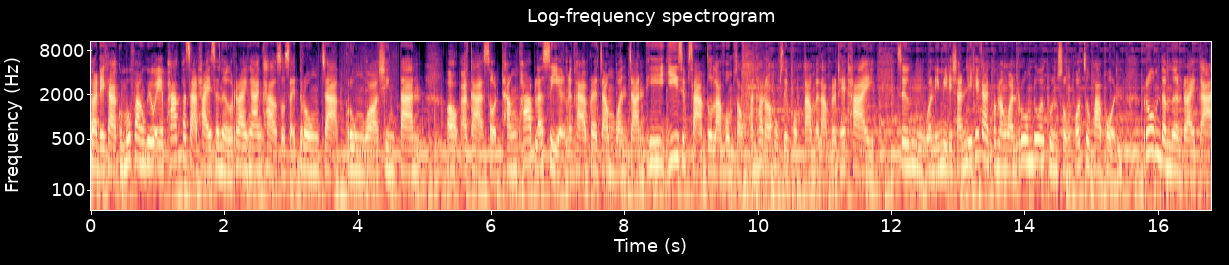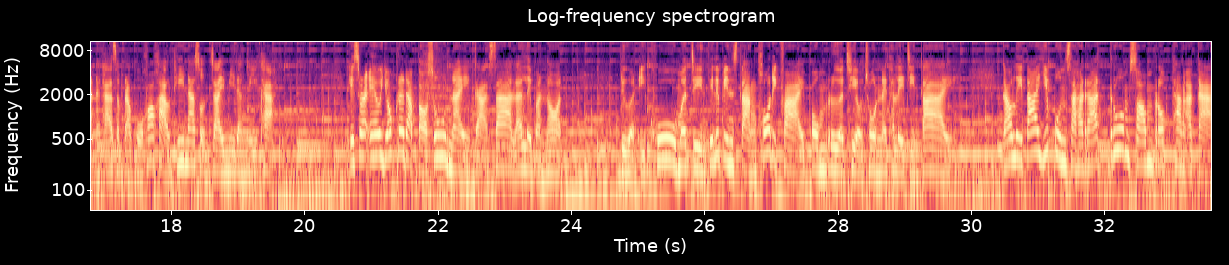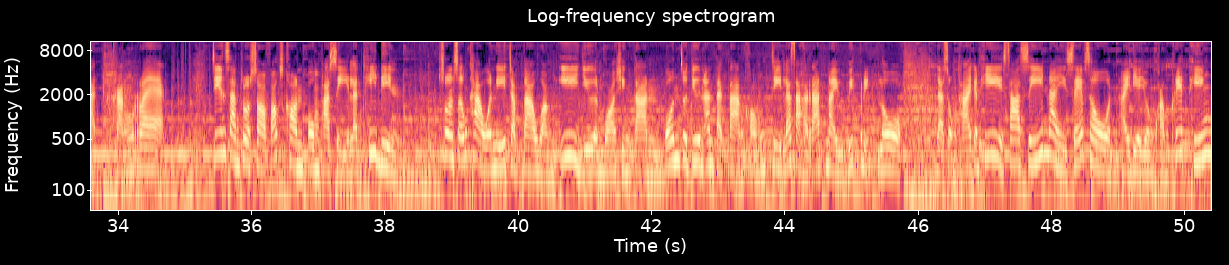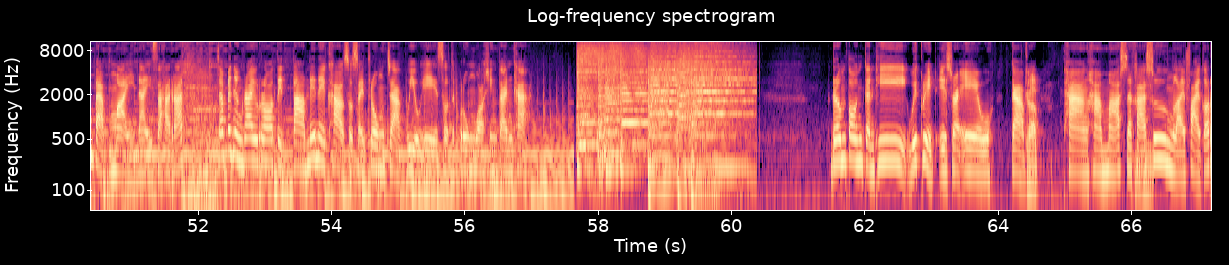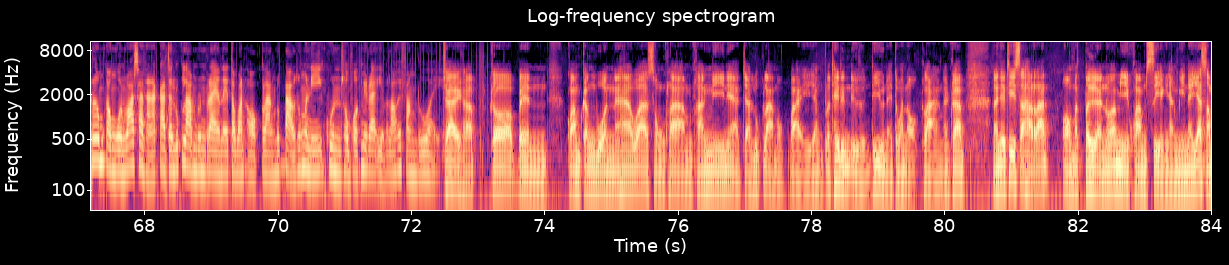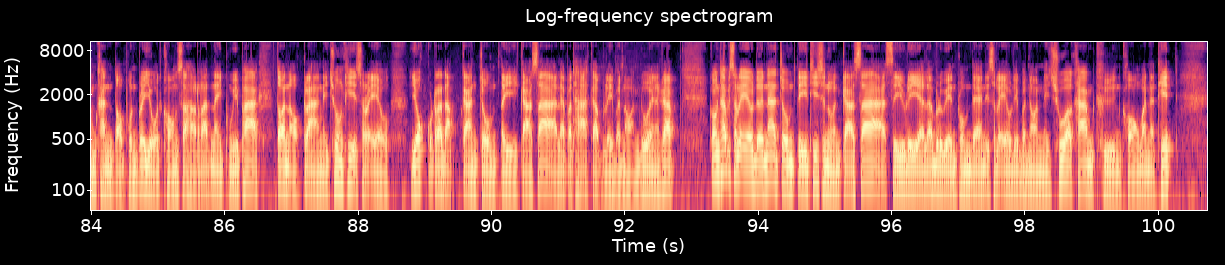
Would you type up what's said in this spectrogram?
สวัสดีค่ะ คุณผู้ฟังวิวเอภาคภาษาไทยเสนอรายงานข่าวสดสายตรงจากกรุงวอชิงตัน ออกอากาศสดทั้งภาพและเสียงนะคะ ประจำวันจันทร์ที่ 23 ตุลาคม 2566 ตามเวลาประเทศไทย ซึ่งวันนี้มีดิฉันดีที่การกำลังวันร่วมด้วยคุณทรงพจน์สุภาผล ร่วมดำเนินรายการนะคะสำหรับหัวข้อข่าวที่น่าสนใจมีดังนี้ค่ะ อิสราเอลยกระดับต่อสู้ในกาซาและเลบานอนเดือดอีกคู่เมื่อจีนฟิลิปปินส์ต่างโทษอีกฝ่าย ปมเรือเฉี่ยวชนในทะเลจีนใต้ เกาหลีใต้ญี่ปุ่นสหรัฐ ร่วมซ้อมรบทางอากาศ ครั้งแรก จีนสั่งตรวจสอบ Foxconn ปมภาษีและที่ดิน ส่วนเสริมข่าววันนี้จับตาหวังอี้เยือนวอชิงตัน บนจุดยืนอันแตกต่างของจีนและสหรัฐในวิกฤตโลก และส่งท้ายกันที่ซาซีในเซฟโซน ไอเดียโยงความเครียดทิ้งแบบใหม่ในสหรัฐ จะเป็นอย่างไรรอติดตามได้ในข่าวสดสายตรงจาก VOA สดจากกรุงวอชิงตันค่ะ เริ่มต้นกันที่วิกฤตอิสราเอลกับครับทางฮามาสนะคะ ซึ่งหลายฝ่ายก็เริ่มกังวลว่าสถานการณ์จะลุกลามรุนแรงในตะวันออกกลางหรือเปล่าซึ่งวันนี้คุณสมพศมีรายละเอียดมาเล่าให้ฟังด้วย ใช่ครับ ก็เป็นความกังวลนะฮะว่าสงครามครั้งนี้เนี่ยจะลุกลามออกไปยังประเทศอื่น ๆ ที่อยู่ในตะวันออกกลางนะครับ หลังจากที่สหรัฐ ออกมาเตือนว่ามีความเสี่ยงอย่างมีนัยสำคัญต่อผลประโยชน์ของสหรัฐในภูมิภาคตะวันออกกลางในช่วงที่อิสราเอล ยกระดับการโจมตีกาซาและปะทะกับเลบานอนด้วยนะครับกองทัพอิสราเอลเดินหน้าโจมตีที่ฉนวนกาซาซีเรีย และบริเวณพรมแดนอิสราเอลเลบานอนในชั่วข้ามคืนของวันอาทิตย์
